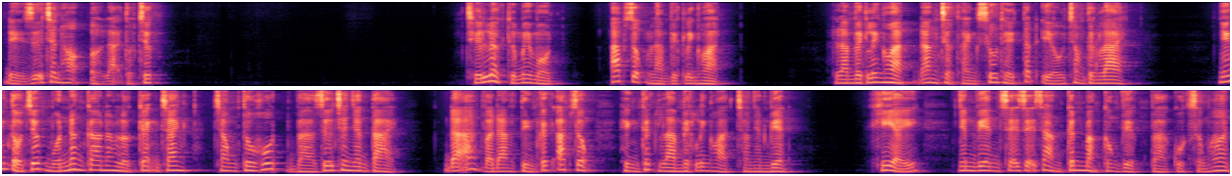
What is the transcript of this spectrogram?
để giữ chân họ ở lại tổ chức. Chiến lược thứ 11: áp dụng làm việc linh hoạt. Làm việc linh hoạt đang trở thành xu thế tất yếu trong tương lai những tổ chức muốn nâng cao năng lực cạnh tranh trong thu hút và giữ chân nhân tài đã và đang tìm cách áp dụng hình thức làm việc linh hoạt cho nhân viên. Khi ấy, nhân viên sẽ dễ dàng cân bằng công việc và cuộc sống hơn,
